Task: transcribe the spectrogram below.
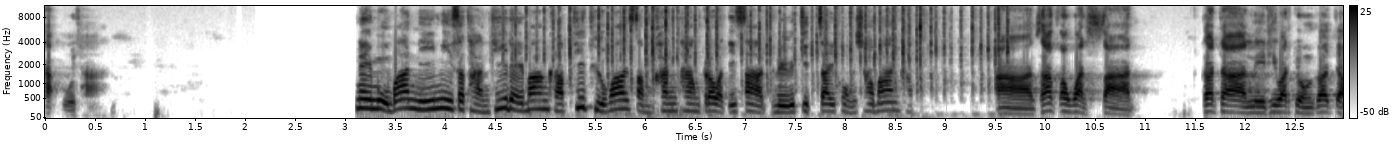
ขบูชา ในหมู่บ้านนี้มีสถานที่ใดบ้างครับ ที่ถือว่าสำคัญทางประวัติศาสตร์ หรือจิตใจของชาวบ้านครับ อ่าถ้าประวัติศาสตร์ ก็จะมีที่วัดยงก็จะ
